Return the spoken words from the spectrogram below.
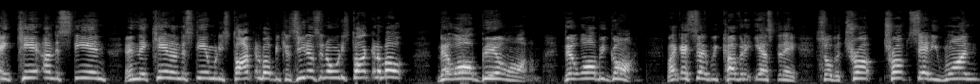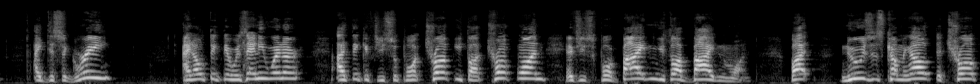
and can't understand, and they can't understand what he's talking about because he doesn't know what he's talking about, they'll all bail on him. They'll all be gone. Like I said, we covered it yesterday. So the Trump, Trump said he won. I disagree. I don't think there was any winner. I think if you support Trump, you thought Trump won. If you support Biden, you thought Biden won. But news is coming out that Trump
